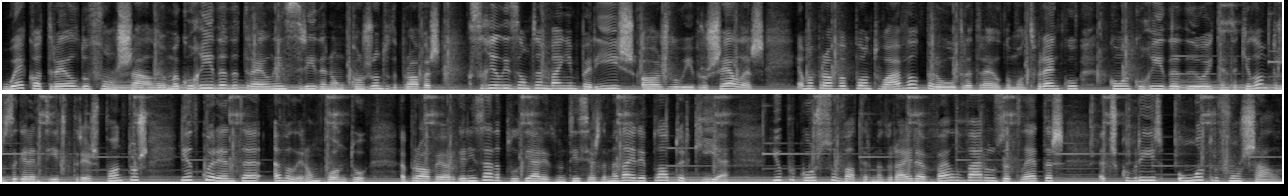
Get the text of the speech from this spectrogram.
O Ecotrail do Funchal é uma corrida de trail inserida num conjunto de provas que se realizam também em Paris, Oslo e Bruxelas. É uma prova pontuável para o Ultra Trail do Monte Branco, com a corrida de 80 km a garantir 3 pontos e a de 40 a valer um ponto. A prova é organizada pelo Diário de Notícias da Madeira e pela autarquia. E o percurso Walter Madureira vai levar os atletas a descobrir um outro Funchal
